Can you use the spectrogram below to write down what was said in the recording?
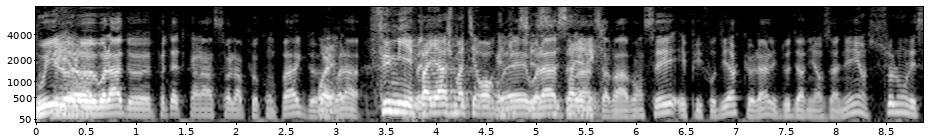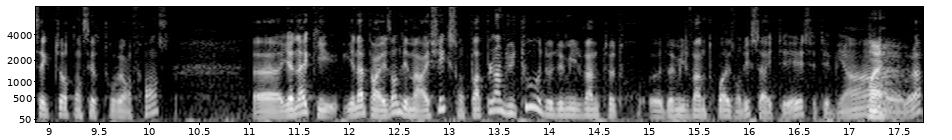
Oui, euh, voilà, de, peut-être qu'un un sol un peu compact, de, voilà. Fumier, paillage, matière organique. voilà, ça, ça, va, ça, va, avancer. Et puis, il faut dire que là, les deux dernières années, selon les secteurs qu'on s'est retrouvés en France, il euh, y en a qui, y en a par exemple des maraîchers qui sont pas pleins du tout de 2023. 2023, ils ont dit ça a été, c'était bien, voilà.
